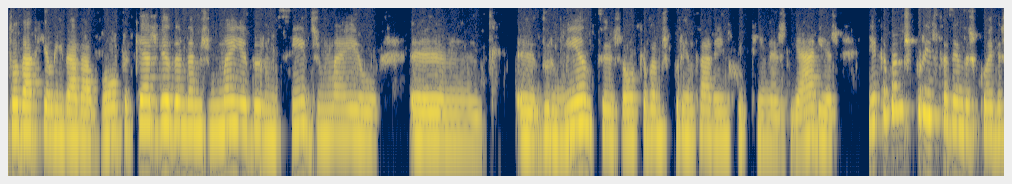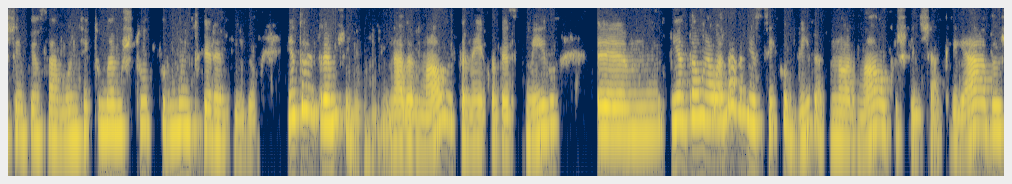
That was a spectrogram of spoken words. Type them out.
toda a realidade à volta, que às vezes andamos meio adormecidos, meio eh, eh, dormentes, ou acabamos por entrar em rotinas diárias e acabamos por ir fazendo as coisas sem pensar muito e tomamos tudo por muito garantido. Então entramos, e nada de mal, também acontece comigo, um, e então ela andava nesse ciclo de vida normal, com os filhos já criados,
